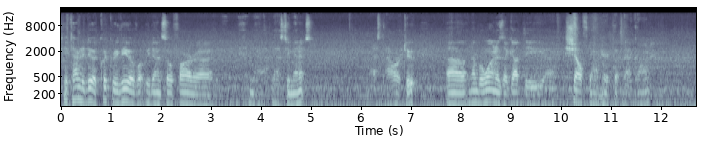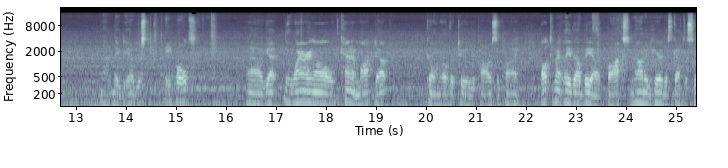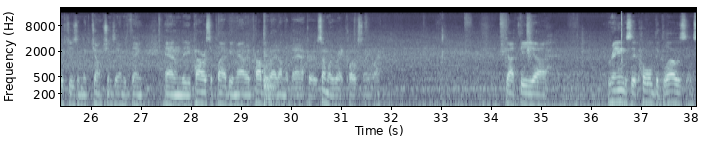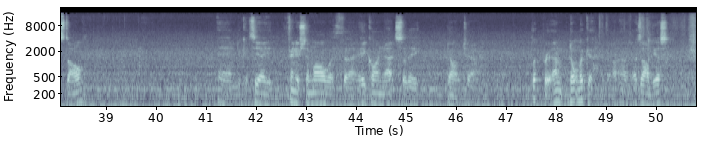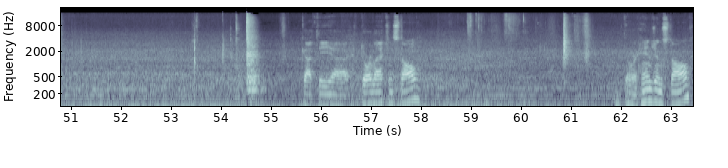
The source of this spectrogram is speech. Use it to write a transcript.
Okay, time to do a quick review of what we've done so far uh, in the last two minutes, last hour or two. Uh, number one is I got the uh, shelf down here put back on. Not a big deal, just eight bolts. Uh, got the wiring all kind of mocked up going over to the power supply. Ultimately there'll be a box mounted here that's got the switches and the junctions and everything and the power supply will be mounted probably right on the back or somewhere right close anyway. Got the uh, rings that hold the gloves installed and you can see I finished them all with uh, acorn nuts so they don't uh, look pretty, don't look uh, as obvious. Got the uh, door latch installed. Door hinge installed.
